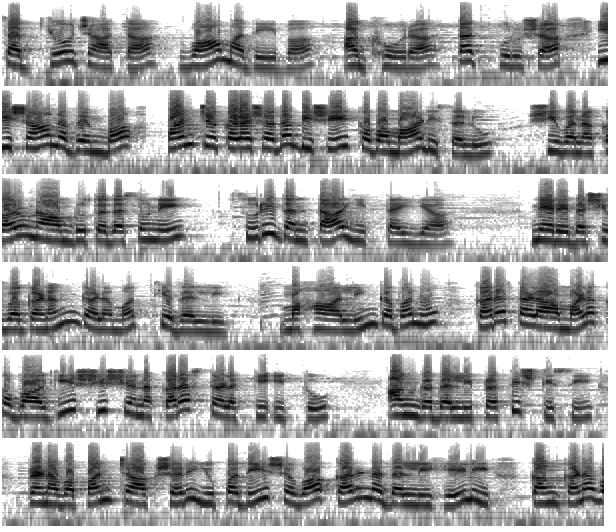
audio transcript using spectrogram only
ಸದ್ಯೋಜಾತ ವಾಮದೇವ, ಅಘೋರ, ತತ್ಪುರುಷ, ಈಶಾನವೆಂಬ ಪಂಚಕಳಶದಭಿಷೇಕವ ಮಾಡಿಸಲು ಶಿವನ ಕರುಣಾಮೃತದ ಸುನೆ ಸುರಿದಂತ ಇತ್ತಯ್ಯ. ನೆರೆದ ಶಿವಗಣಂಗಳ ಮಧ್ಯದಲ್ಲಿ ಮಹಾಲಿಂಗವನು ಕರತಳ ಮಳಕವಾಗಿ ಶಿಷ್ಯನ ಕರಸ್ಥಳಕ್ಕೆ ಇತ್ತು. ಅಂಗದಲ್ಲಿ ಪ್ರತಿಷ್ಠಿಸಿ ಪ್ರಣವ ಪಂಚಾಕ್ಷರಿಯುಪದೇಶವ ಕರ್ಣದಲ್ಲಿ ಹೇಳಿ ಕಂಕಣವ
